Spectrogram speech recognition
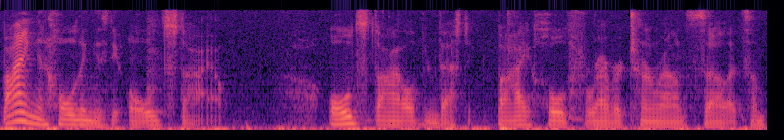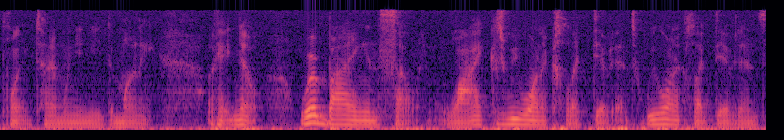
Buying and holding is the old style. Old style of investing. Buy, hold forever, turn around, sell at some point in time when you need the money. Okay, no. We're buying and selling. Why? Because we want to collect dividends. We want to collect dividends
